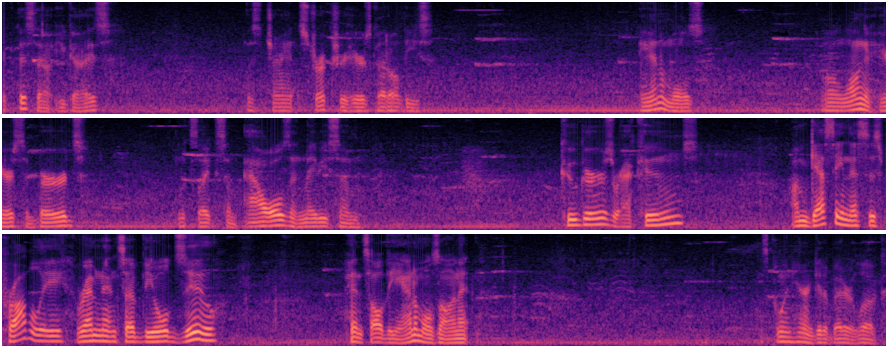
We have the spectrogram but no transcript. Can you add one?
Check this out, you guys. This giant structure here's got all these animals all along it here. Some birds. Looks like some owls and maybe some cougars, raccoons. I'm guessing this is probably remnants of the old zoo, hence all the animals on it. Let's go in here and get a better look.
